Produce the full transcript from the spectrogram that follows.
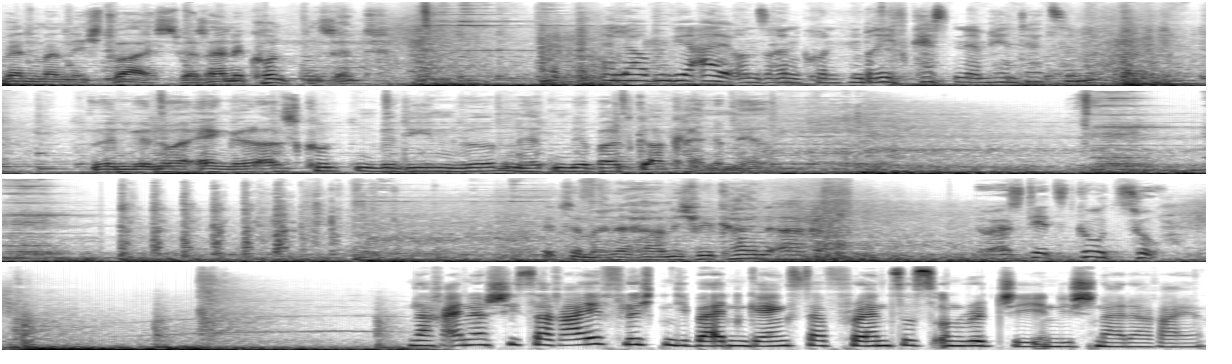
wenn man nicht weiß, wer seine Kunden sind. Erlauben wir all unseren Kunden Briefkästen im Hinterzimmer? Wenn wir nur Engel als Kunden bedienen würden, hätten wir bald gar keine mehr. Bitte, meine Herren, ich will keinen Ärger. Du hörst jetzt gut zu. Nach einer Schießerei flüchten die beiden Gangster Francis und Richie in die Schneiderei.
